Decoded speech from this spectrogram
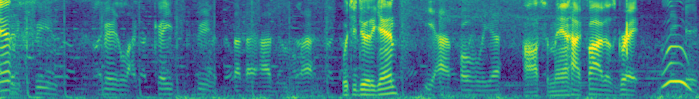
like? Experience, very like great experience that I had in the last. Would you do it again? Yeah, probably yeah. Awesome, man. High five. That was great. Thank you.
